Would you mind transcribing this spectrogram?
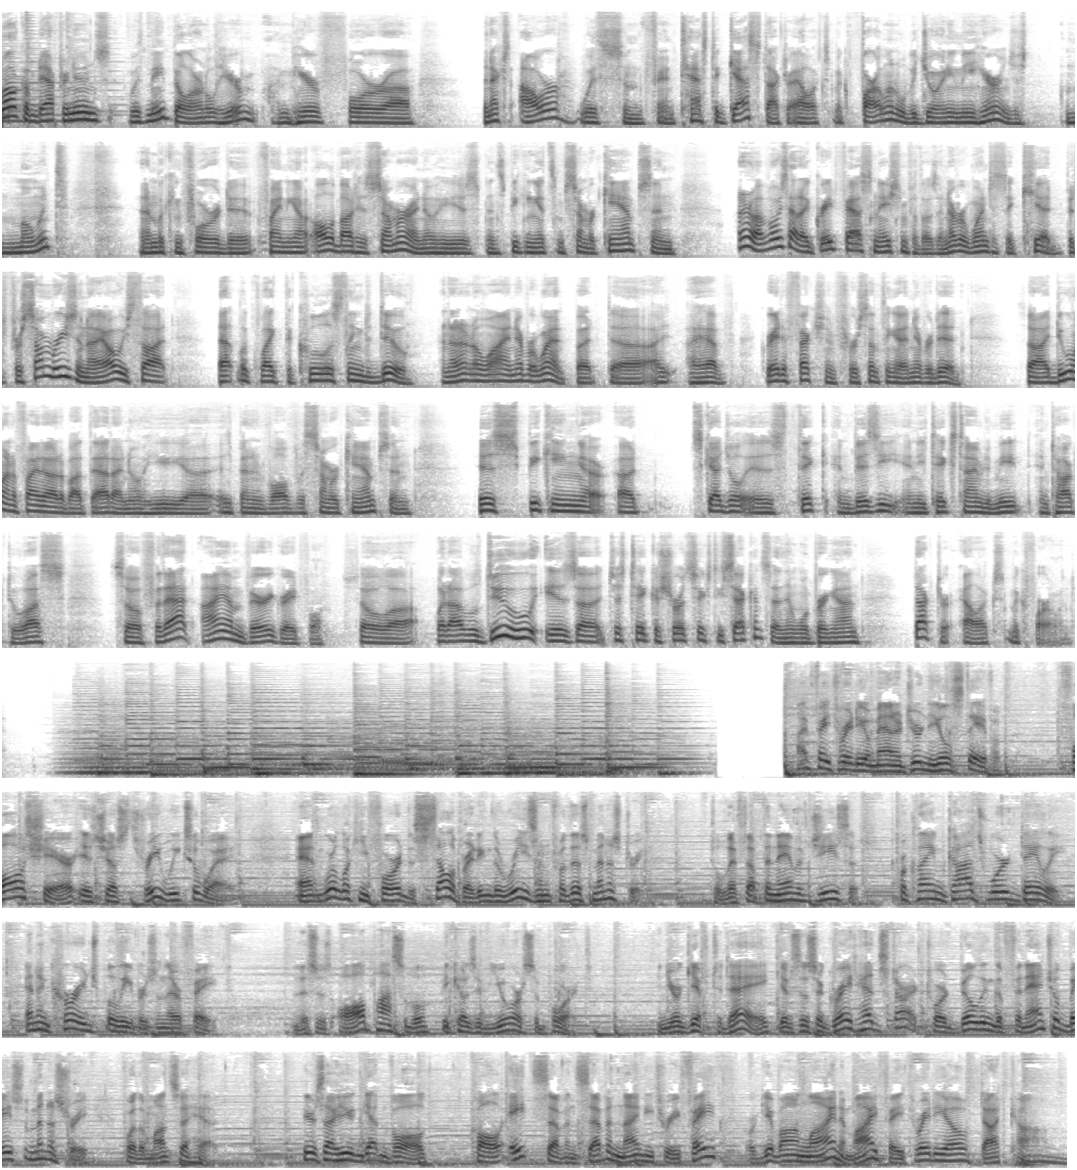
Welcome to Afternoons with me, Bill Arnold here. I'm here for uh, the next hour with some fantastic guests. Dr. Alex McFarland will be joining me here in just a moment. And I'm looking forward to finding out all about his summer. I know he has been speaking at some summer camps. And I don't know, I've always had a great fascination for those. I never went as a kid. But for some reason, I always thought that looked like the coolest thing to do. And I don't know why I never went, but uh, I, I have great affection for something I never did. So I do want to find out about that. I know he uh, has been involved with summer camps, and his speaking uh, uh, schedule is thick and busy, and he takes time to meet and talk to us. So for that, I am very grateful. So uh, what I will do is uh, just take a short 60 seconds, and then we'll bring on Dr. Alex McFarland. I'm Faith Radio Manager Neil Stavem. Fall Share is just three weeks away. And we're looking forward to celebrating the reason for this ministry to lift up the name of Jesus, proclaim God's word daily, and encourage believers in their faith. This is all possible because of your support. And your gift today gives us a great head start toward building the financial base of ministry for the months ahead. Here's how you can get involved. Call 877 93 Faith or give online at myfaithradio.com.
